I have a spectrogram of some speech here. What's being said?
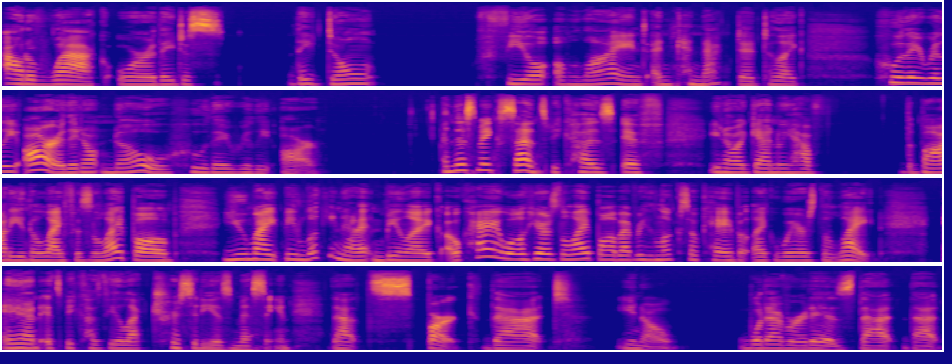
out of whack, or they just, they don't feel aligned and connected to like who they really are. They don't know who they really are. And this makes sense because if, you know, again, we have the body, the life is a light bulb, you might be looking at it and be like, okay, well, here's the light bulb. Everything looks okay, but like, where's the light? And it's because the electricity is missing that spark, that, you know, whatever it is, that, that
